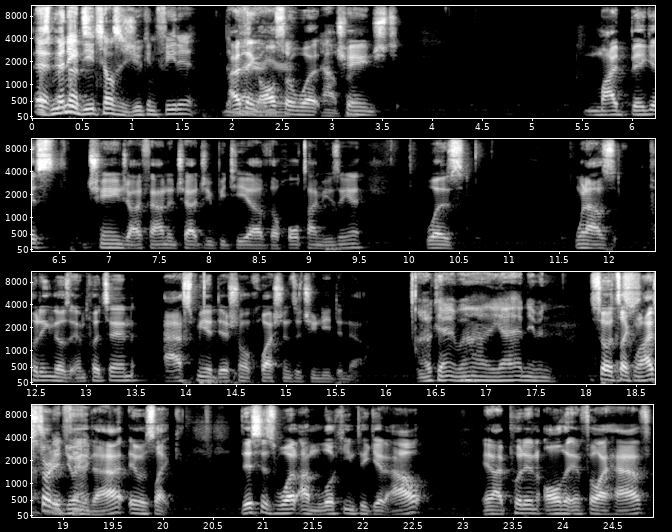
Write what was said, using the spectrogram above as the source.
as many details as you can feed it. I think also what output. changed my biggest change I found in ChatGPT of the whole time using it was when I was putting those inputs in, ask me additional questions that you need to know. Okay, well, yeah, I hadn't even. So it's like when I started doing fact. that, it was like, this is what I'm looking to get out, and I put in all the info I have.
